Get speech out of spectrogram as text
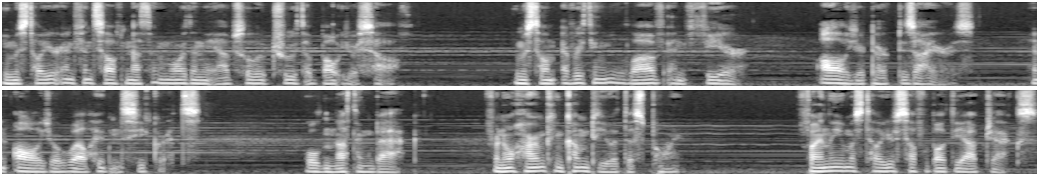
You must tell your infant self nothing more than the absolute truth about yourself. You must tell him everything you love and fear, all your dark desires, and all your well hidden secrets. Hold nothing back, for no harm can come to you at this point. Finally, you must tell yourself about the objects.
